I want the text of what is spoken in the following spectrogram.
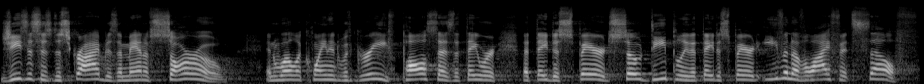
Jesus is described as a man of sorrow and well acquainted with grief. Paul says that they were that they despaired so deeply that they despaired even of life itself.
